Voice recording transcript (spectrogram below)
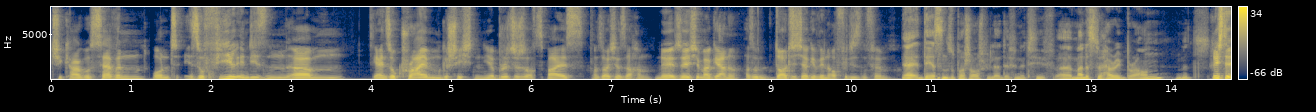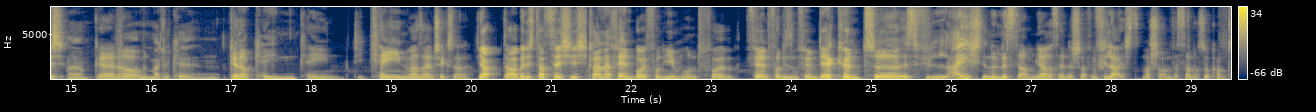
Chicago 7 und so viel in diesen ähm, ja, in so Crime-Geschichten, hier Bridges of Spice und solche Sachen. Nee, sehe ich immer gerne. Also ein deutlicher Gewinn auch für diesen Film. Ja, der ist ein super Schauspieler, definitiv. Äh, meinst du Harry Brown mit? Richtig. Ja, Genau. Mit Michael Caine. Genau. Kane. Kane. Die Kane war sein Schicksal. Ja, da bin ich tatsächlich kleiner Fanboy von ihm und vor allem Fan von diesem Film. Der könnte es vielleicht in eine Liste am Jahresende schaffen. Vielleicht. Mal schauen, was da noch so kommt.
